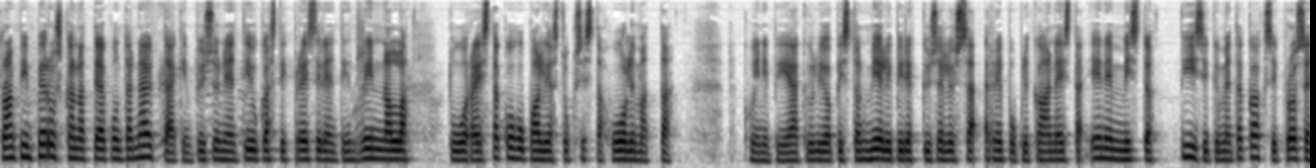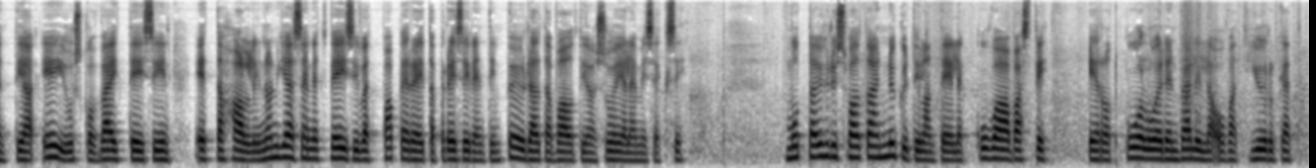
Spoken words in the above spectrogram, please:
Trumpin peruskannattajakunta näyttääkin pysyneen tiukasti presidentin rinnalla tuoreista kohupaljastuksista huolimatta. Quinnipiac-yliopiston mielipidekyselyssä republikaaneista enemmistö 52 prosenttia ei usko väitteisiin, että hallinnon jäsenet veisivät papereita presidentin pöydältä valtion suojelemiseksi. Mutta Yhdysvaltain nykytilanteelle kuvaavasti erot puolueiden välillä ovat jyrkät.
